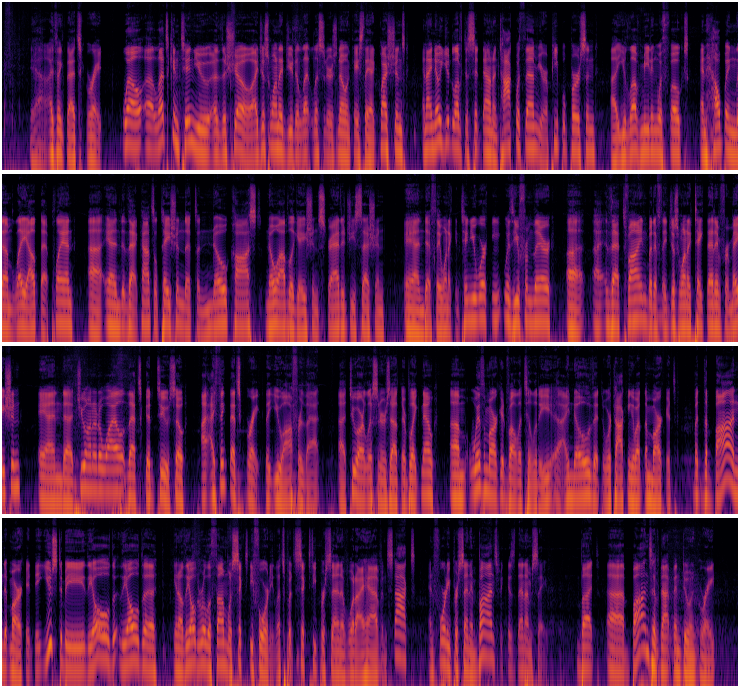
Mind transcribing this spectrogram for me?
Yeah, I think that's great. Well, uh, let's continue uh, the show. I just wanted you to let listeners know, in case they had questions, And I know you'd love to sit down and talk with them. You're a people person. Uh, you love meeting with folks and helping them lay out that plan uh, and that consultation. That's a no cost, no obligation strategy session. And if they want to continue working with you from there, uh, uh, that's fine. But if they just want to take that information and uh, chew on it a while, that's good too. So I, I think that's great that you offer that uh, to our listeners out there, Blake. Now, um, with market volatility, I know that we're talking about the markets, but the bond market it used to be the old the old uh, you know the old rule of thumb was 60-40 let's put 60% of what i have in stocks and 40% in bonds because then i'm safe. But uh, bonds have not been doing great.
